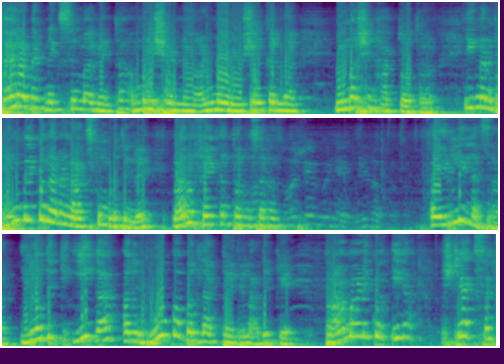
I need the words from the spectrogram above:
ತಯಾರಾಗ್ಬೇಕು ನೆಕ್ಸ್ಟ್ ಸಿನಿಮಾಗೆ ಅಂತ ಅಂಬರೀಷ್ ಅಣ್ಣ, ಅಣ್ಣವರು, ಶಂಕರ್ನ ವಿಮರ್ಶನ್ ಹಾಕ್ತಾ ಹೋಗ್ತಾರೆ. ಈಗ ನನ್ಗೆ ಹೆಂಗ್ ಬೇಕು ನಾನು ಹಂಗೆ ಹಾಕ್ಸ್ಕೊಂಡ್ಬಿಡ್ತೀನಿ ನಾನು ಫೇಕ್ ಅಂತ ಸರ್ ಇರ್ಲಿಲ್ಲ ಸರ್. ಇರೋದಕ್ಕೆ ಈಗ ಅದು ರೂಪ ಬದಲಾಗ್ತಾ ಇದೆಯಲ್ಲ ಅದಕ್ಕೆ. ಪ್ರಾಮಾಣಿಕ ಈಗ ಯಾಕೆ sir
